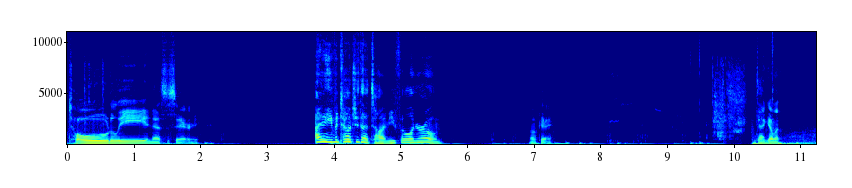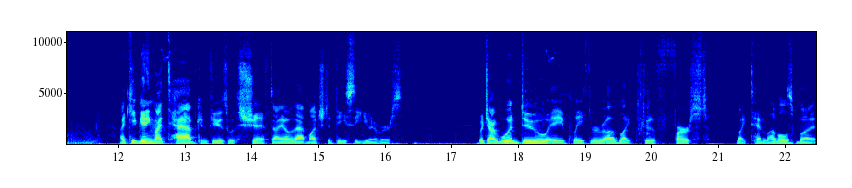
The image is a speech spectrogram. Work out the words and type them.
Totally necessary. I didn't even touch you that time. You fell on your own. Okay. Dadgummit. I keep getting my tab confused with shift. I owe that much to DC Universe which I would do a playthrough of like through the first like 10 levels, but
